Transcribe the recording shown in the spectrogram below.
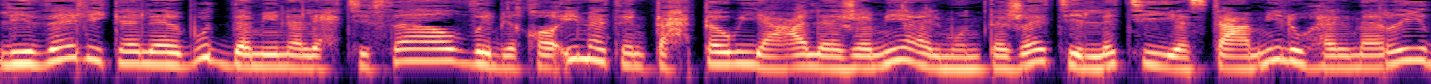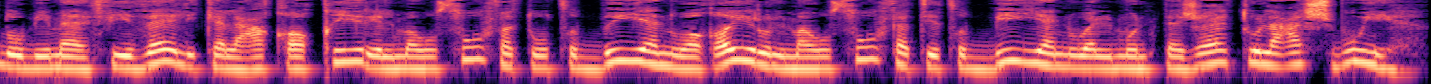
لذلك لا بد من الاحتفاظ بقائمة تحتوي على جميع المنتجات التي يستعملها المريض بما في ذلك العقاقير الموصوفة طبيا وغير الموصوفة طبيا والمنتجات العشبويه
